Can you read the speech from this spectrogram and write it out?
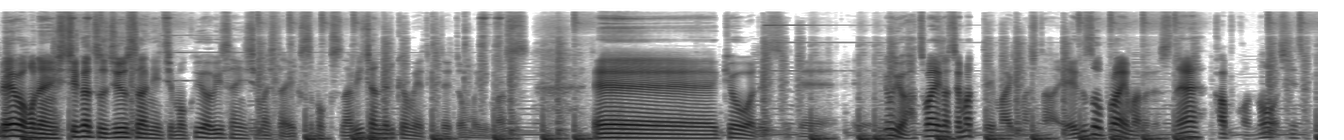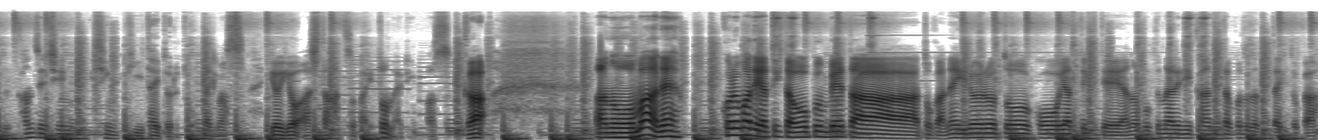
令和5年7月13日木曜日サインしました Xbox ナビチャンネル今日もやっていきたいと思います。えー、今日はですね、いよいよ発売が迫ってまいりました。エグゾプライマルですね。カプコンの新作完全新新規タイトルとなります。いよいよ明日発売となりますが、あのまあね、これまでやってきたオープンベータとかね、いろいろとこうやってきて、あの僕なりに感じたことだったりとか、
